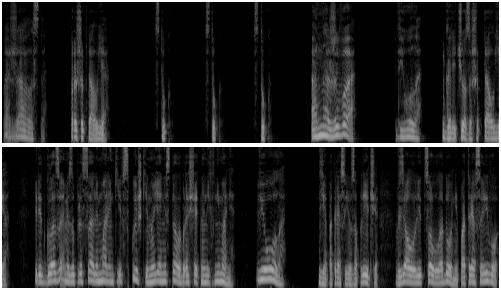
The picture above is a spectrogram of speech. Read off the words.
«Пожалуйста», — прошептал я. Стук, Стук, стук. Она жива! Виола, горячо зашептал я. Перед глазами заплясали маленькие вспышки, но я не стал обращать на них внимания. Виола! Я потряс ее за плечи, взял лицо в ладони, потряс его.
